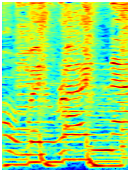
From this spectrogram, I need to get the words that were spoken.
moment right now.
